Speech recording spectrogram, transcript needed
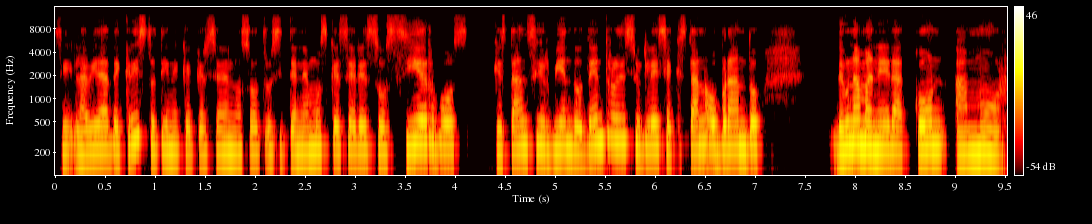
¿Sí? La vida de Cristo tiene que crecer en nosotros y tenemos que ser esos siervos que están sirviendo dentro de su iglesia, que están obrando de una manera con amor,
